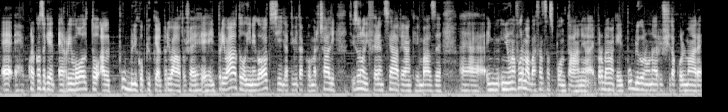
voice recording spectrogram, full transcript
è qualcosa che è rivolto al pubblico più che al privato, cioè eh, il privato, i negozi, le attività commerciali si sono differenziate anche in base eh, in, in, una forma abbastanza spontanea. Il problema è che il pubblico non è riuscito a colmare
